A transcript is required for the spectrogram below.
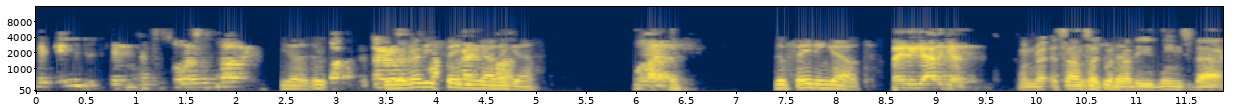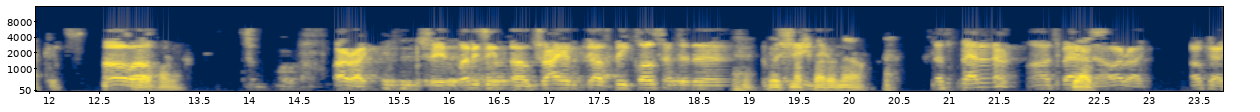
so it's a topic. Yeah, the, the Rebbe's fading out again. What? The fading out. Fading out again. When it sounds like when Listen Rebbe leans back, it's. Oh, well. Oh. Hold. All right. See, let me see. I'll try and I'll be closer to the, the It's machine. much better now. That's better? Oh, it's better Yes. now. All right. Okay.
